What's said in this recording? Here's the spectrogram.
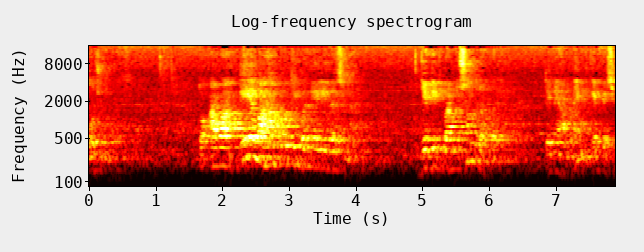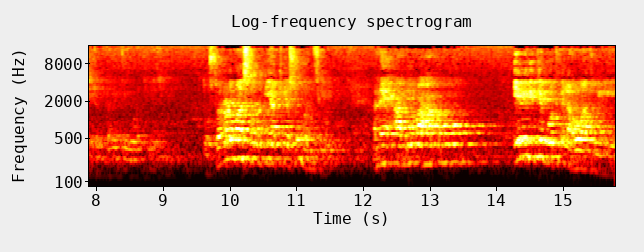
ઓછું મળે છે. તો આવા બે વાહકોથી બનેલી રચના, જે વિધવાનો સંગ્રહ કરે, તેને આપણે કેપેસિટર તરીકે ઓળખીએ છીએ. તો સરળમાં સરળ વ્યાખ્યા શું બનશે? અને આ બે વાહકો એવી રીતે ગોઠવેલા હોવા જોઈએ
